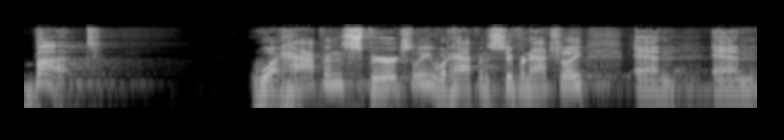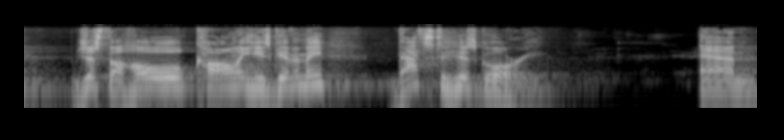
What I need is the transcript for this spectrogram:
But what happens spiritually, what happens supernaturally, and, and just the whole calling he's given me, that's to his glory. And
